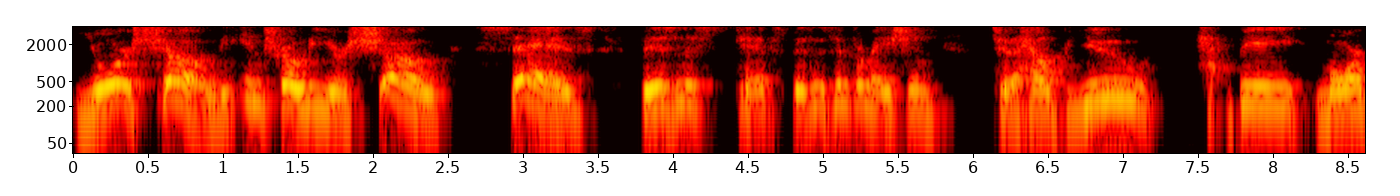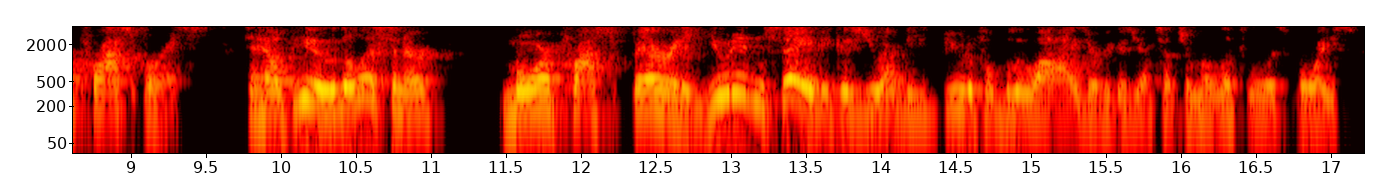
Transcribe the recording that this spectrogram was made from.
your show, the intro to your show says business tips, business information to help you be more prosperous, to help you, the listener, more prosperity. You didn't say because you have these beautiful blue eyes or because you have such a mellifluous voice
